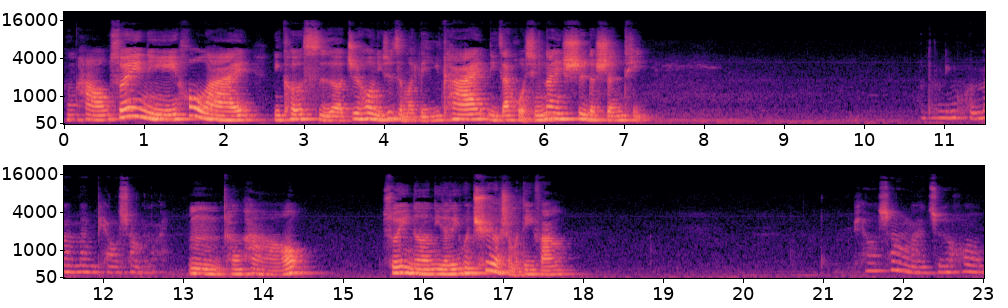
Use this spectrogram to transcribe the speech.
很好。所以你后来你渴死了之后，你是怎么离开你在火星那一世的身体？我的灵魂慢慢飘上来。嗯，很好。所以呢，你的灵魂去了什么地方？飘上来之后。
